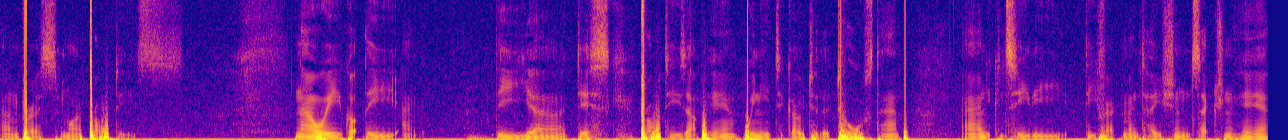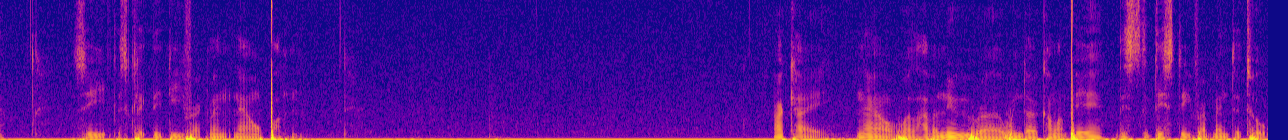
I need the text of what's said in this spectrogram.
and press My Properties. Now we've got the the uh, disk properties up here, we need to go to the Tools tab, and you can see the defragmentation section here. See, let's click the defragment now button. Okay, now we'll have a new uh, window come up here. This is the disk defragmenter tool.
